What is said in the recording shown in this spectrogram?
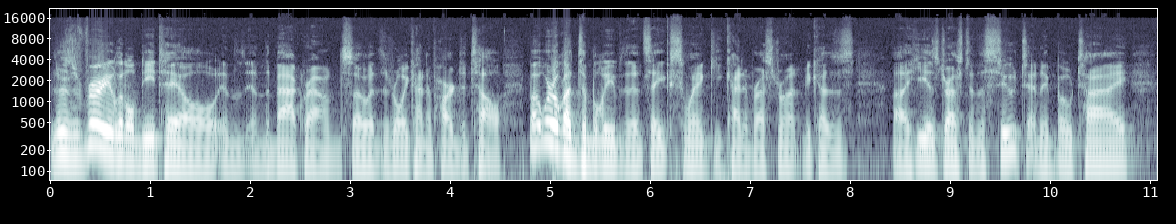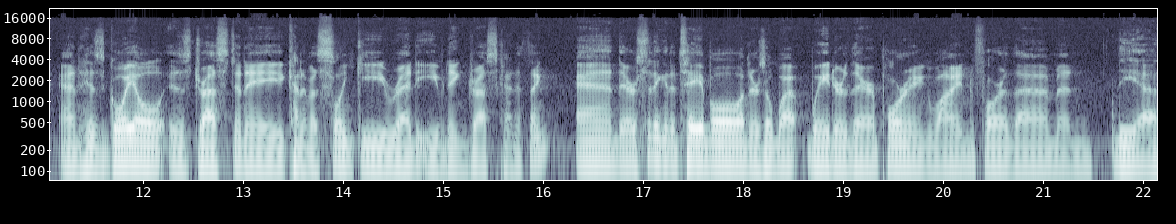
there's very little detail in, in the background, so it's really kind of hard to tell. But we're led to believe that it's a swanky kind of restaurant because uh, he is dressed in a suit and a bow tie, and his Goyle is dressed in a kind of a slinky red evening dress kind of thing and they're sitting at a table, and there's a waiter there pouring wine for them, and the uh,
